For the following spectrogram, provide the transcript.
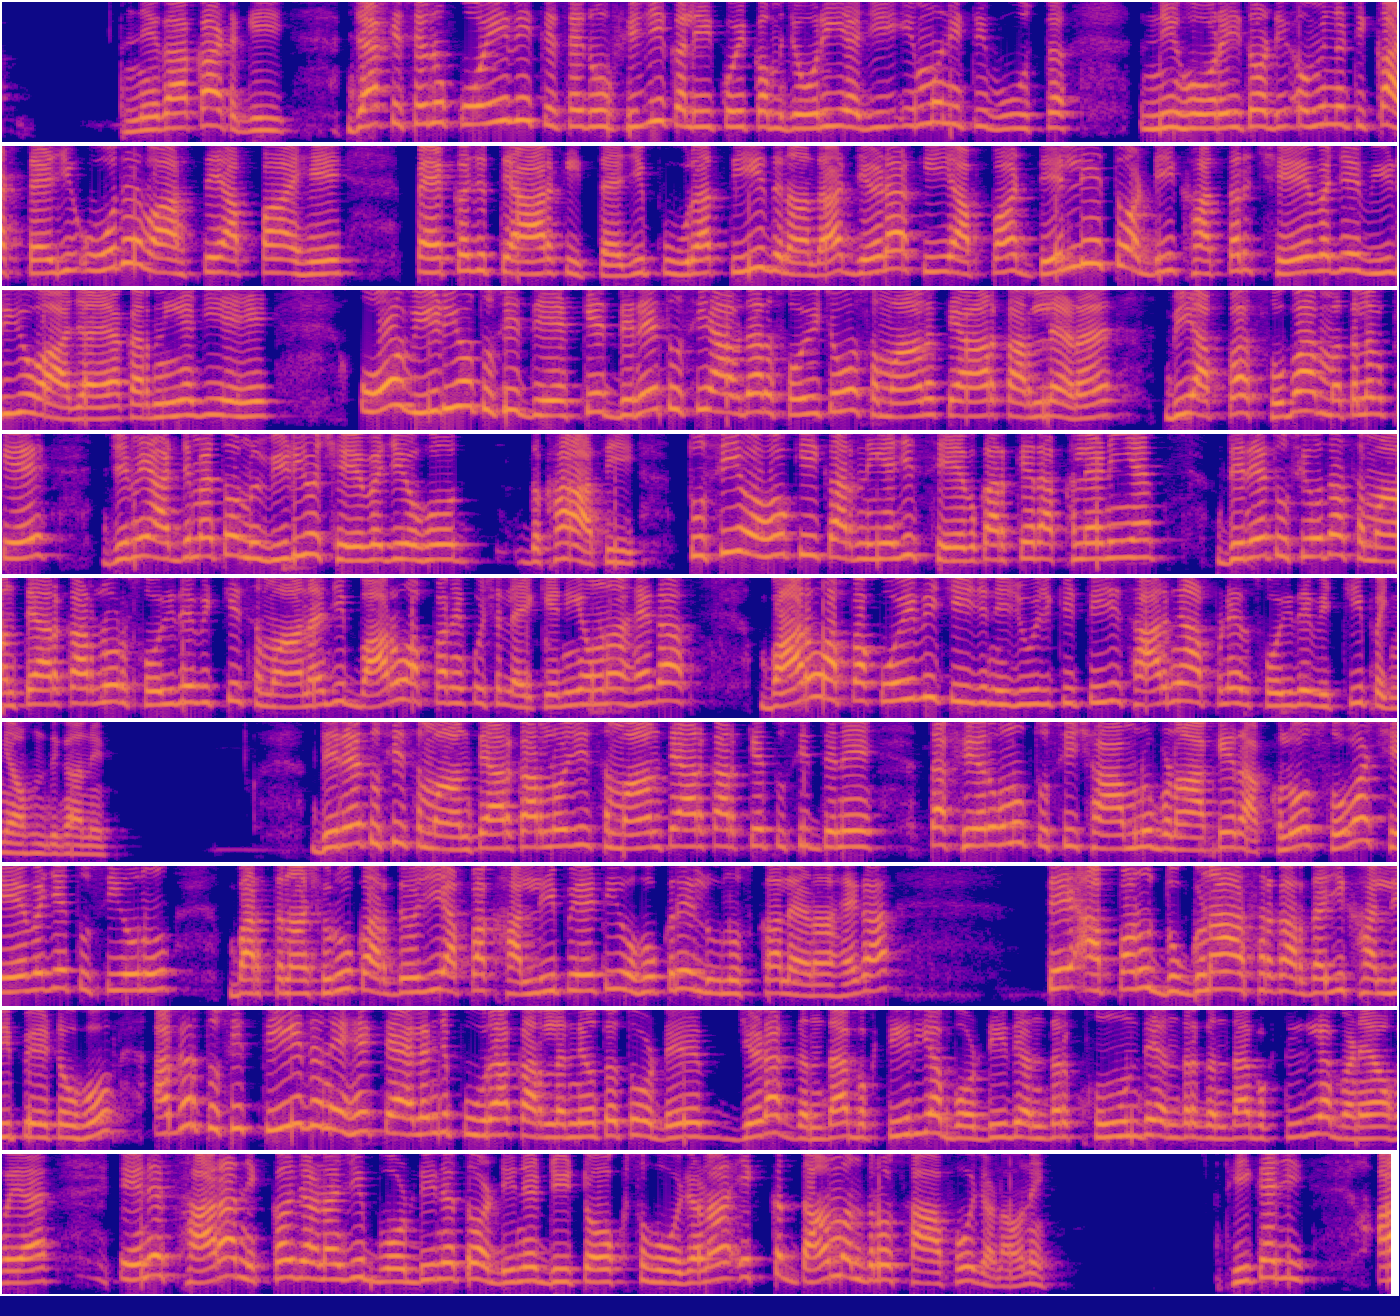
ਨਿਗਾਹ ਘਟ ਗਈ ਜਾਂ ਕਿਸੇ ਨੂੰ ਕੋਈ ਵੀ ਕਿਸੇ ਨੂੰ ਫਿਜ਼ੀਕਲੀ ਕੋਈ ਕਮਜ਼ੋਰੀ ਹੈ ਜੀ ਇਮਿਊਨਿਟੀ ਬੂਸਟ ਨਹੀਂ ਹੋ ਰਹੀ, ਤੁਹਾਡੀ ਇਮਿਊਨਿਟੀ ਘੱਟ ਹੈ ਜੀ, ਉਹਦੇ ਵਾਸਤੇ ਆਪਾਂ ਇਹ ਪੈਕੇਜ ਤਿਆਰ ਕੀਤਾ ਹੈ ਜੀ, ਪੂਰਾ 30 ਦਿਨਾਂ ਦਾ, ਜਿਹੜਾ ਕਿ ਆਪਾਂ ਡੇਲੀ ਤੁਹਾਡੀ ਖਾਤਰ 6 ਵਜੇ ਵੀਡੀਓ ਆ ਜਾਇਆ ਕਰਨੀ ਹੈ ਜੀ ਇਹ। ਉਹ ਵੀਡੀਓ ਤੁਸੀਂ ਦੇਖ ਕੇ ਦਿਨੇ ਤੁਸੀਂ ਆਪਦਾ ਰਸੋਈ 'ਚ ਉਹ ਸਮਾਨ ਤਿਆਰ ਕਰ ਲੈਣਾ ਹੈ ਵੀ ਆਪਾਂ ਸਵੇਰ ਮਤਲਬ ਕਿ ਜਿਵੇਂ ਅੱਜ ਮੈਂ ਤੁਹਾਨੂੰ ਵੀਡੀਓ 6 ਵਜੇ ਉਹ ਦਿਖਾਤੀ, ਤੁਸੀਂ ਉਹ ਕੀ ਕਰਨੀ ਹੈ ਜੀ? ਸੇਵ ਕਰਕੇ ਰੱਖ ਲੈਣੀ ਹੈ। ਦਿਨੇ ਤੁਸੀਂ ਉਹਦਾ ਸਮਾਨ ਤਿਆਰ ਕਰ ਲਓ, ਰਸੋਈ ਦੇ ਵਿੱਚ ਹੀ ਸਮਾਨ ਹੈ ਜੀ। ਬਾਹਰੋਂ ਆਪਾਂ ਨੇ ਕੁਝ ਲੈ ਕੇ ਨਹੀਂ ਆਉਣਾ ਹੈਗਾ। ਬਾਹਰੋਂ ਆਪਾਂ ਕੋਈ ਵੀ ਚੀਜ਼ ਨਹੀਂ ਯੂਜ਼ ਕੀਤੀ ਜੀ, ਸਾਰੀਆਂ ਆਪਣੇ ਰਸੋਈ ਦੇ ਵਿੱਚ ਹੀ ਪਈਆਂ ਹੁੰਦੀਆਂ ਨੇ। ਦਿਨੇ ਤੁਸੀਂ ਸਮਾਨ ਤਿਆਰ ਕਰ ਲਓ ਜੀ। ਸਮਾਨ ਤਿਆਰ ਕਰਕੇ ਤੁਸੀਂ ਦਿਨੇ ਤਾਂ ਫਿਰ ਉਹਨੂੰ ਤੁਸੀਂ ਸ਼ਾਮ ਨੂੰ ਬਣਾ ਕੇ ਰੱਖ ਲਓ। ਸਵੇਰ 6 ਵਜੇ ਤੁਸੀਂ ਉਹਨੂੰ ਵਰਤਣਾ ਸ਼ੁਰੂ ਕਰ ਦਿਓ ਜੀ। ਆਪਾਂ ਖਾਲੀ ਪੇਟ ਹੀ ਉਹ ਘਰੇਲੂ ਨੁਸਖਾ ਲੈਣਾ ਹੈਗਾ। ਤੇ ਆਪਾਂ ਨੂੰ ਦੁੱਗਣਾ ਅਸਰ ਕਰਦਾ ਜੀ ਖਾਲੀ ਪੇਟ ਉਹ। ਅਗਰ ਤੁਸੀਂ 30 ਦਿਨ ਇਹ ਚੈਲੰਜ ਪੂਰਾ ਕਰ ਲੈਂਦੇ ਹੋ ਤਾਂ ਤੁਹਾਡੇ ਜਿਹੜਾ ਗੰਦਾ ਬੈਕਟੀਰੀਆ ਬੋਡੀ ਦੇ ਅੰਦਰ, ਖੂਨ ਦੇ ਅੰਦਰ ਗੰਦਾ ਬੈਕਟੀਰੀਆ ਬਣਿਆ ਹੋਇਆ ਹੈ, ਇਹਨੇ ਸਾਰਾ ਨਿਕਲ ਜਾਣਾ ਜੀ ਬੋਡੀ ਨੇ ਤੁਹਾਡੀ ਨੇ ਡੀਟੌਕਸ ਹੋ ਜਾਣਾ, ਇੱਕਦਮ ਅੰਦਰੋਂ ਸਾਫ਼ ਹੋ ਜਾਣਾ ਉਹਨੇ। ਠੀਕ ਹੈ ਜੀ।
